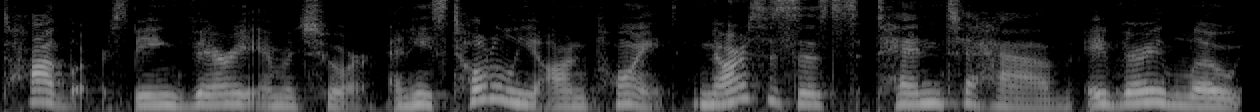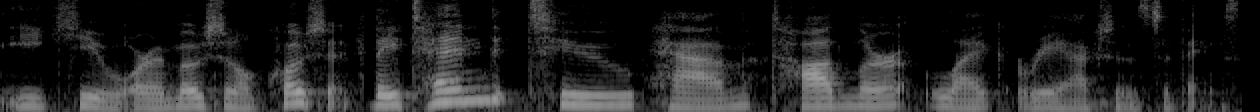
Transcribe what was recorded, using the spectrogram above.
toddlers, being very immature, and he's totally on point. Narcissists tend to have a very low EQ or emotional quotient. They tend to have toddler like reactions to things.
